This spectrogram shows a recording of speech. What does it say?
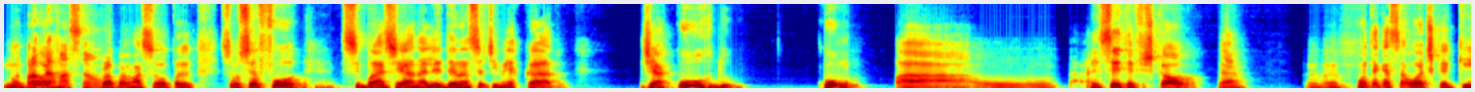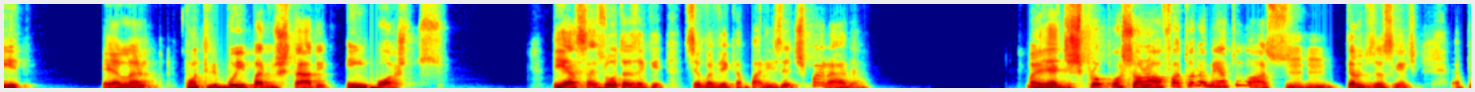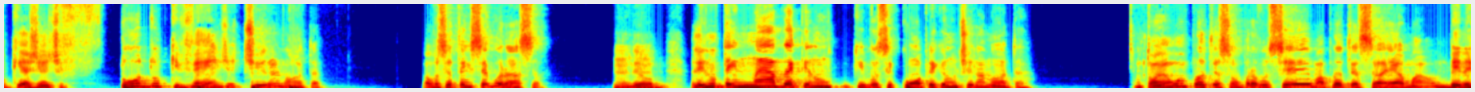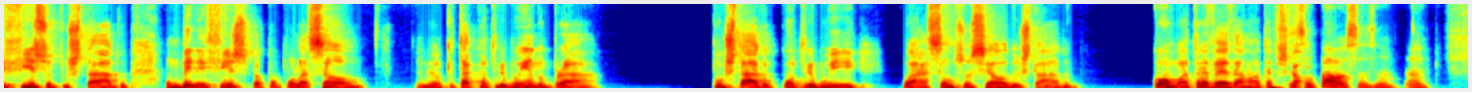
Não A própria pode- armação. a própria armação. Por exemplo, se você for se basear na liderança de mercado, de acordo com a, o- a receita fiscal, né? Quanto é que essa ótica aqui ela contribui para o Estado em impostos? E essas outras aqui, você vai ver que a Paris é disparada. Mas é desproporcional ao faturamento nosso. Uhum. Quero dizer o seguinte: é porque a gente, tudo que vende, tira nota. Então você tem segurança. Uhum. Entendeu? Ali não tem nada que, não, que você compre que não tira nota. Então é uma proteção para você, uma proteção é uma, um benefício para o Estado, um benefício para a população, entendeu? que está contribuindo para o Estado contribuir com a ação social do Estado como? Através da nota fiscal. Dos impostos, né?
